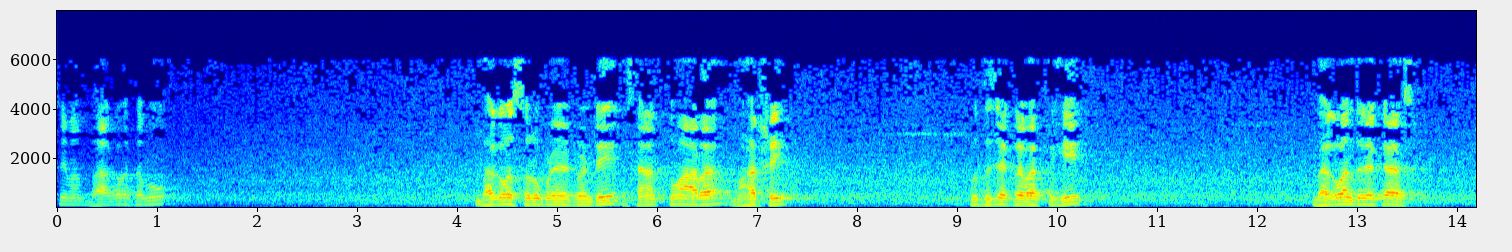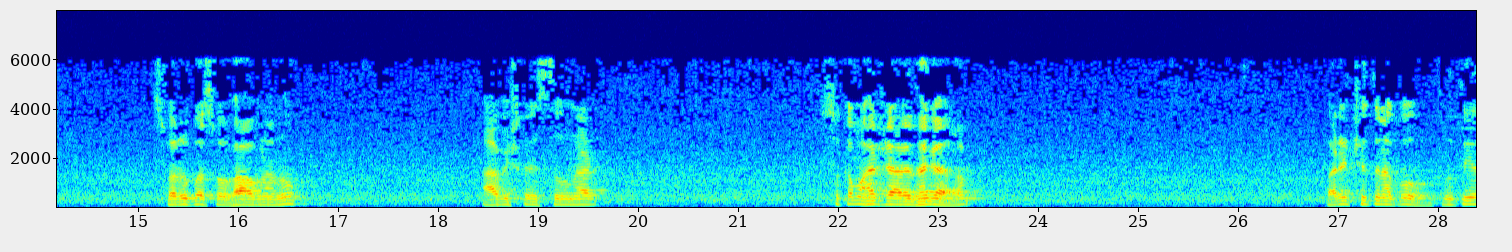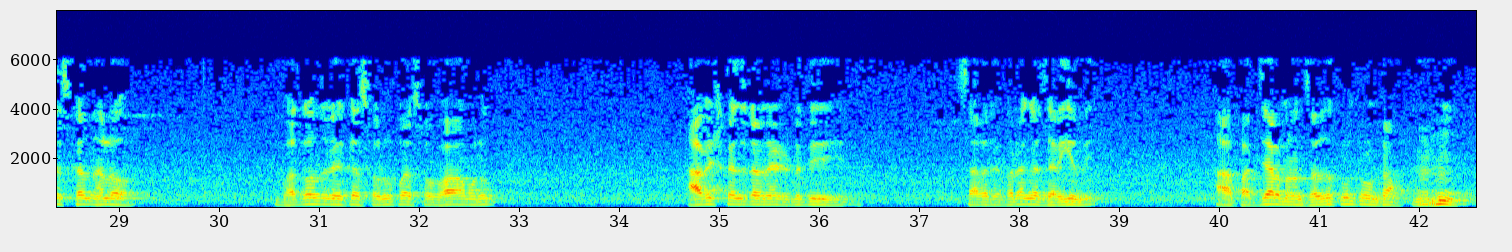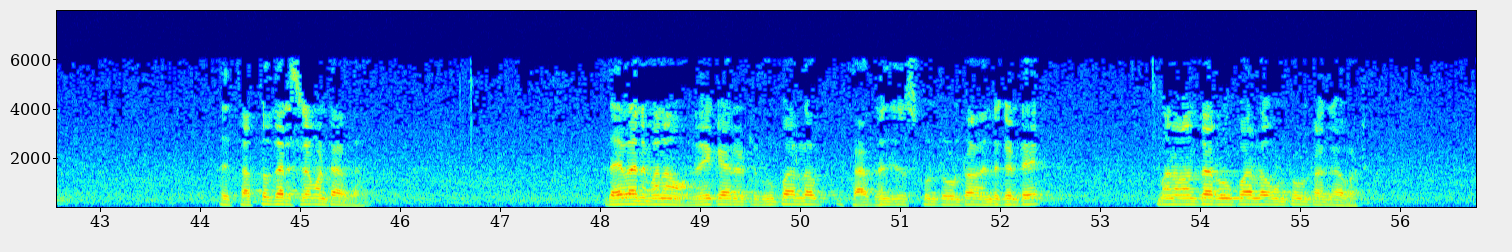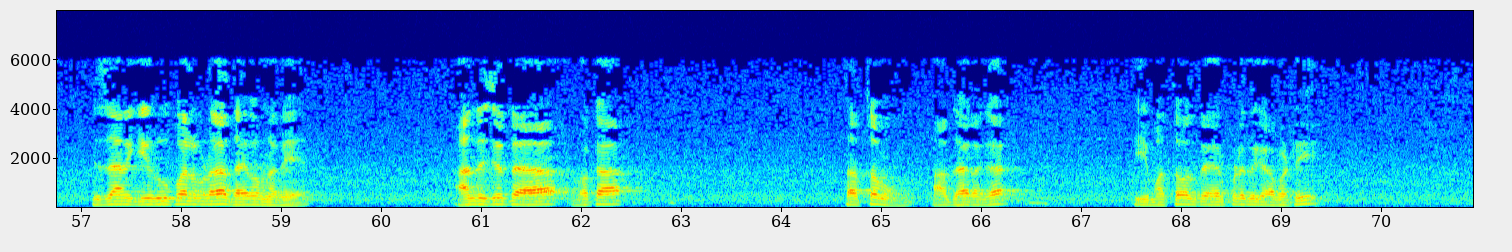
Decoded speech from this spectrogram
శ్రీమద్ భాగవతము భగవత్ స్వరూపుడైనటువంటి సనత్కుమార మహర్షి బుద్ధ చక్రవర్తికి భగవంతుడి యొక్క స్వరూప స్వభావములను ఆవిష్కరిస్తూ ఉన్నాడు. సుఖమహర్షి ఆ విధంగా పరీక్షితునకు తృతీయ స్కంధంలో భగవంతుడి యొక్క స్వరూప స్వభావములు ఆవిష్కరించడం అనేటువంటిది చాలా వివరంగా జరిగింది. ఆ పద్యాలు మనం చదువుకుంటూ ఉంటాం. అది తత్వదర్శనం అంటారు కదా. దైవాన్ని మనం అనేకమైన రూపాల్లో ప్రార్థన చేసుకుంటూ ఉంటాం. ఎందుకంటే మనం అంతా రూపాల్లో ఉంటూ ఉంటాం కాబట్టి. నిజానికి ఈ రూపాలు కూడా దైవం నవే. అందుచేత ఒక తత్వము ఆధారంగా ఈ మొత్తం అంతా ఏర్పడింది కాబట్టి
